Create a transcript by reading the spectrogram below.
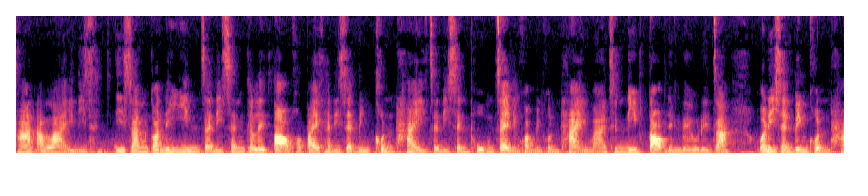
ชาติอะไรดิฉันดิฉันก็ได้ยินจะดิฉันก็เลยตอบเขาไปค่ะดิฉันเป็นคนไทยจะดิฉันภูมิใจในความเป็นคนไทยมากฉันรีบตอบอย่างเร็วเลยจ้ะว่าดิฉันเป็นคนไท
